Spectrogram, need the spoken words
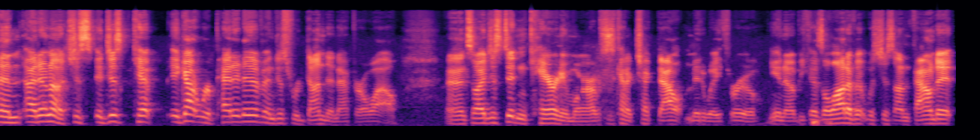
And I don't know. It's just, it just kept, it got repetitive and just redundant after a while. And so I just didn't care anymore. I was just kind of checked out midway through, you know, because a lot of it was just unfounded.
